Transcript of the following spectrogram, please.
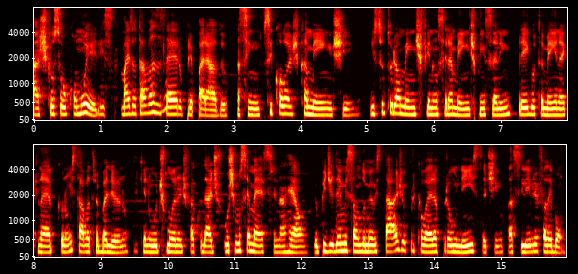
acho que eu sou como eles. Mas eu tava zero preparado, assim, psicologicamente, estruturalmente, financeiramente, pensando em emprego também, né? Que na época eu não estava trabalhando, porque no último ano de faculdade, último semestre, na real, eu pedi demissão do meu estágio porque eu era prounista, tinha o passe livre e falei, bom,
